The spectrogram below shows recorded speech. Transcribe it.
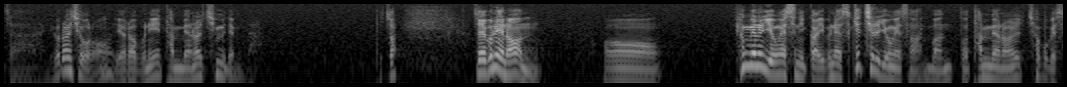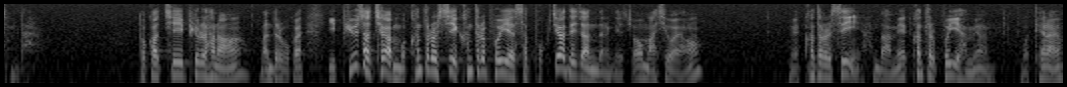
자 이런 식으로 여러분이 단면을 치면 됩니다. 됐죠? 자 이번에는 어, 평면을 이용했으니까 이번에 스케치를 이용해서 한번 또 단면을 쳐보겠습니다. 똑같이 view를 하나 만들어 볼까요? 이 view 자체가 뭐 control C control V에서 복제가 되지 않는다는 게 좀 아쉬워요. 네, control C 한 다음에 control V 하면 뭐 되나요?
